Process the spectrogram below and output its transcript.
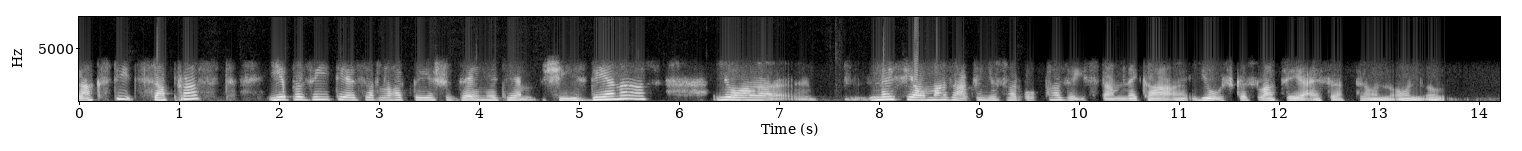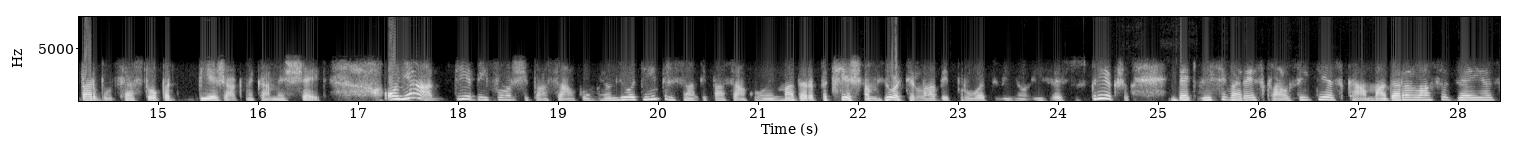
rakstīt, saprast, iepazīties ar latviešu dzēniekiem šīs dienās, jo mēs jau mazāk viņus varbūt pazīstam nekā jūs, kas Latvijā esat un, un varbūt sastopat biežāk nekā mēs šeit. Un jā, tie bija forši pasākumi un ļoti interesanti pasākumi. Madara patiešām ļoti labi prot viņu izvest uz priekšu, bet visi varēs klausīties, kā Madara lasa dzējas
